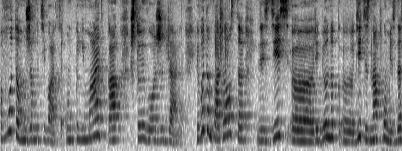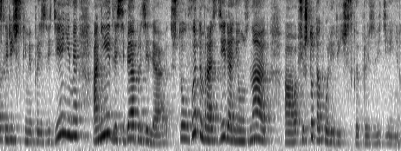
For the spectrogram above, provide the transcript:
Вот там уже мотивация. Он понимает, как, что его ожидает. И вот он, пожалуйста, здесь э, ребенок, э, дети знакомясь да, с лирическими произведениями, они для себя определяют, что в этом разделе они узнают а, вообще, что такое лирическое произведение,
